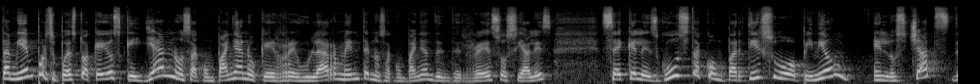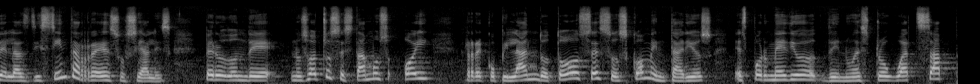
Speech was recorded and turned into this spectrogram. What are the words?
También, por supuesto, aquellos que ya nos acompañan o que regularmente nos acompañan desde redes sociales, sé que les gusta compartir su opinión en los chats de las distintas redes sociales, pero donde nosotros estamos hoy recopilando todos esos comentarios es por medio de nuestro WhatsApp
